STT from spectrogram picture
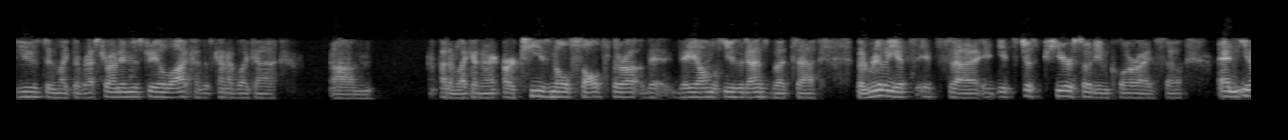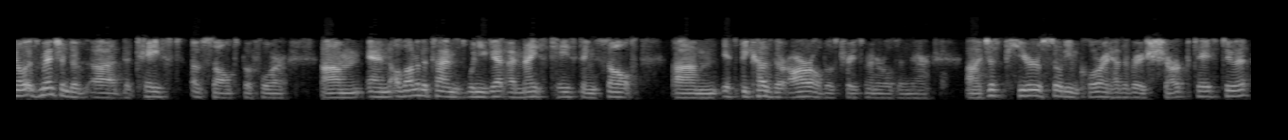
used in like the restaurant industry a lot because it's kind of like a um, I don't know, like an artisanal salt. They they almost use it as, but uh, but really it's it's uh, it, it's just pure sodium chloride. So and you know was mentioned of uh, the taste of salt before, um, and a lot of the times when you get a nice tasting salt, um, it's because there are all those trace minerals in there. Uh, just pure sodium chloride has a very sharp taste to it.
